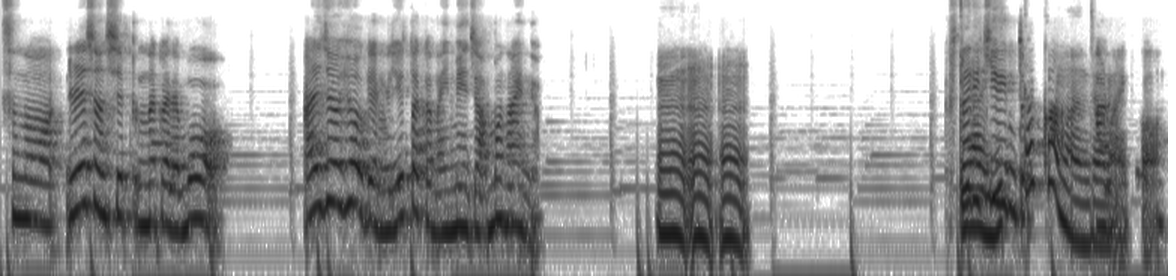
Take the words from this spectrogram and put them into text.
そのリレーションシップの中でも愛情表現が豊かなイメージあんまないのよ。うんうんうん。二人きりの時豊かなんじゃないか。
